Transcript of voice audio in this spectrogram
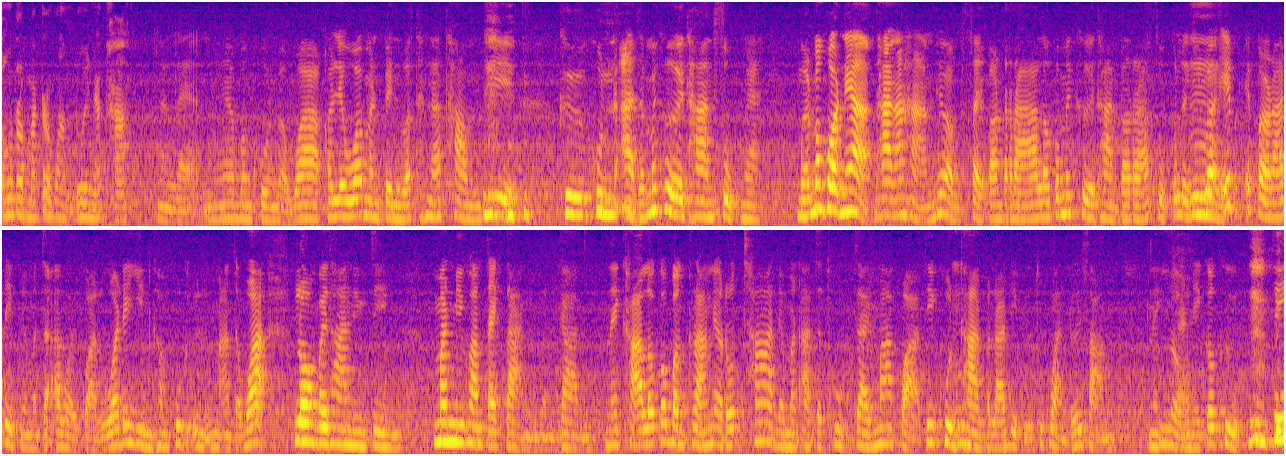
ต้องระมัดระวังด้วยนะคะนั่นแหละเนี่ยบางคนแบบว่าเขาเรียกว่ามันเป็นวัฒนธรรมที่ คือคุณอาจจะไม่เคยทานสุกไง เหมือนบางคนเนี่ยทานอาหารที่แบบใส่ปลาร้าแล้วก็ไม่เคยทานปลาร้าสุกก็เลยคิดว่าอืมเอ๊ะเอ๊ะปลาร้าดิบเนี่ยมันจะอร่อยกว่าหรือว่าได้ยินคำพูดอื่นๆมา แต่ว่าลองไปทานจริง ๆ มันมีความแตกต่างอยู่เหมือนกันนะคะแล้วก็บางครั้งเนี่ยรสชาติเนี่ยมันอาจจะถูกใจมากกว่าที่คุณอืมทานปลาร้าดิบอยู่ทุกวันด้วยซ้ำในเหรออัอันนี้ก็คือจริง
